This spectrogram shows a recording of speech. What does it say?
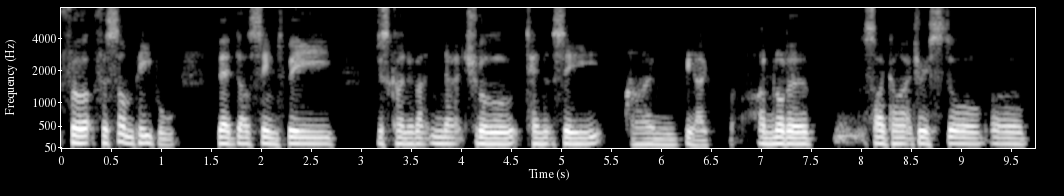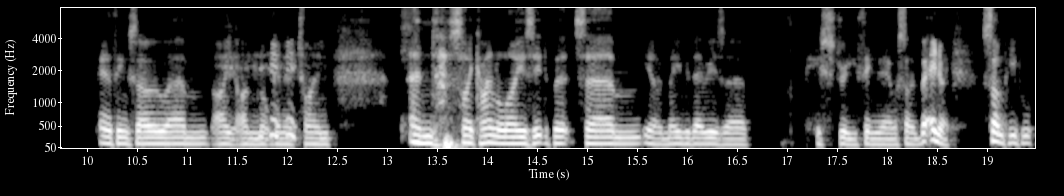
for for some people, there does seem to be just kind of that natural tendency. I'm you know I'm not a psychiatrist or, or anything, so um, I, I'm not going to try and and psychoanalyze it, but um, you know maybe there is a history thing there or something. But anyway, some people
